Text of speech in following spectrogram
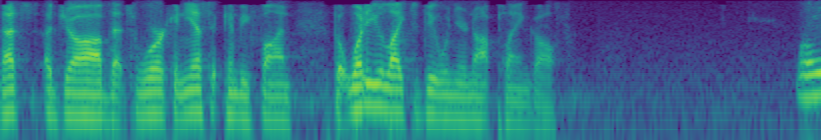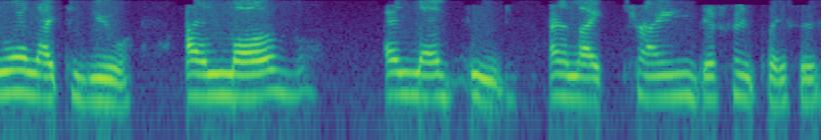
that's a job, that's work, and yes, it can be fun. But what do you like to do when you're not playing golf? What do I like to do? I love I love food. I like trying different places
